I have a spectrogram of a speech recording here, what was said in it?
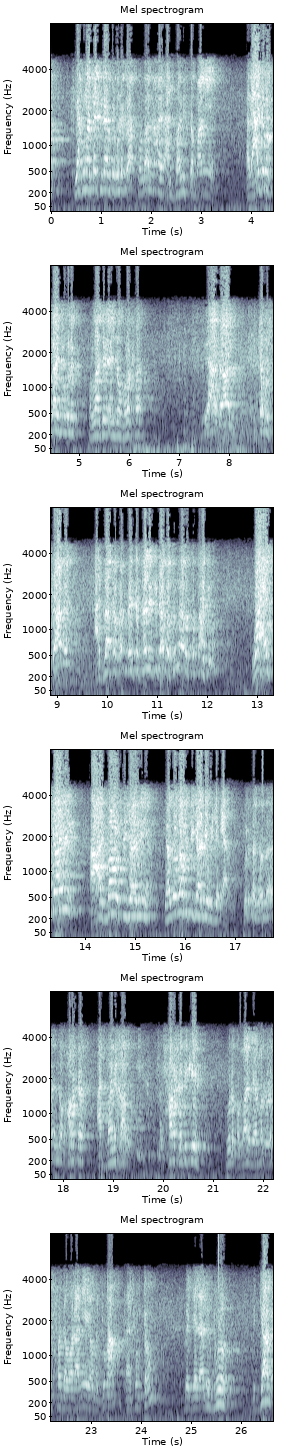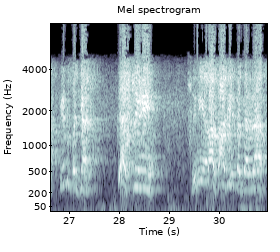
يا أخي ما تشكي نفسك يقول لك لا والله أنا عجباني السمانية. العجبك قاعد يقول لك والله ده عندهم ركفة يا قال انت مستعبد؟ عجباك انت تخلي الكتاب والسنة بس تطلع شنو واحد ثاني عجباه التجاريه يا دول ما في تجارية بشريعه يقول لك هذول عندهم حركه عجباني خالص. الحركة دي كيف؟ يقول لك والله بيعملوا لفه دورانية يوم الجمعة كان شفتهم بجلالين برود بالجامع في نص الجامع. لا الصينيه صينية لا صعبين بدل لا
